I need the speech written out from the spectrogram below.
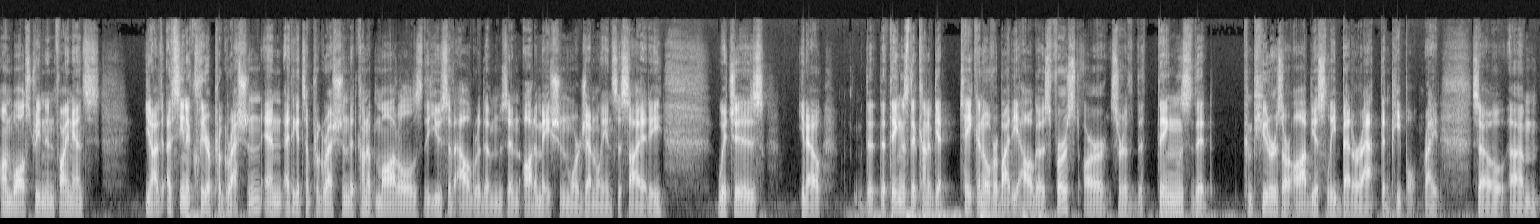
on Wall Street and in finance, you know, I've, I've seen a clear progression, and I think it's a progression that kind of models the use of algorithms and automation more generally in society, which is, you know, the the things that kind of get taken over by the algos first are sort of the things that computers are obviously better at than people, right? So. Um,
